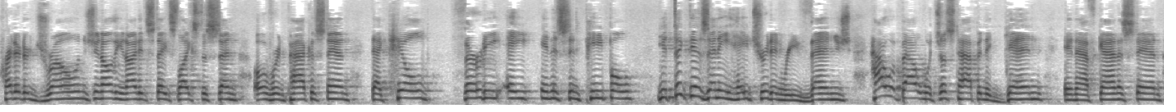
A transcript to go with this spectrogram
predator drones, you know, the United States likes to send over in Pakistan that killed 38 innocent people. You think there's any hatred and revenge? How about what just happened again in Afghanistan?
